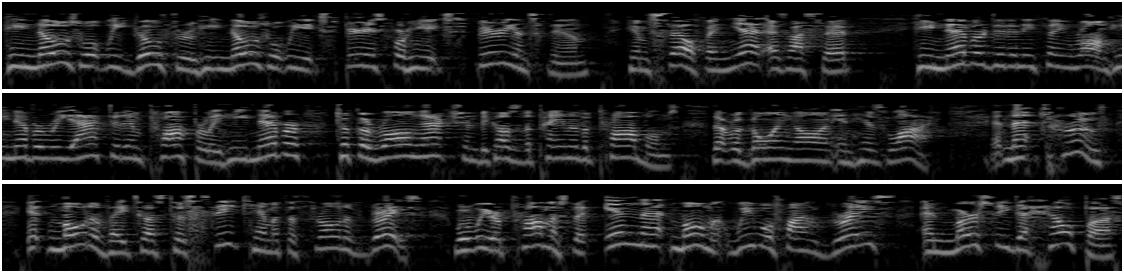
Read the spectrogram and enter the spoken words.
he knows what we go through. He knows what we experience, for He experienced them Himself. And yet, as I said, He never did anything wrong. He never reacted improperly. He never took a wrong action because of the pain of the problems that were going on in His life. And that truth, it motivates us to seek Him at the throne of grace, where we are promised that in that moment we will find grace and mercy to help us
